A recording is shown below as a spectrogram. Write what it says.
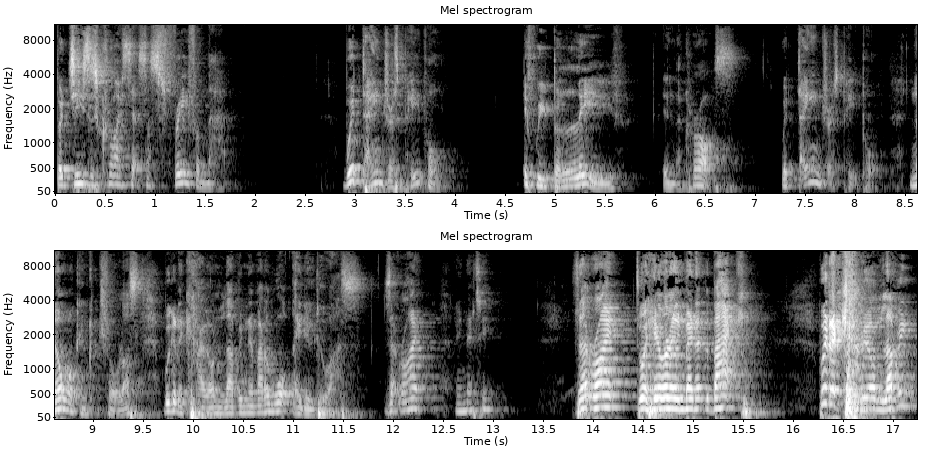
But Jesus Christ sets us free from that. We're dangerous people if we believe in the cross. We're dangerous people. No one can control us. We're going to carry on loving no matter what they do to us. Is that right, hey, Nettie? Is that right? Do I hear any men at the back? We're going to carry on loving.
